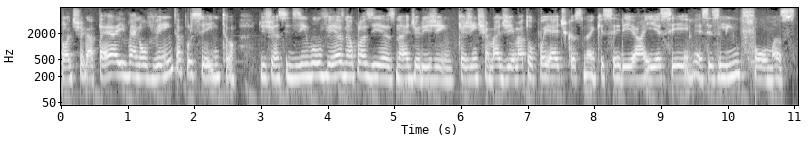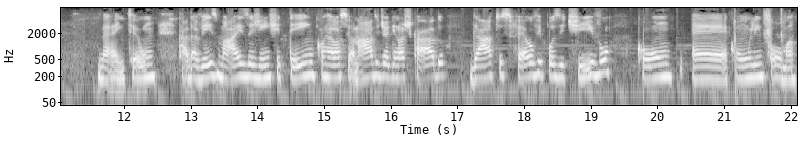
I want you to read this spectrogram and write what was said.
pode chegar até aí, vai 90% de chance de desenvolver as neoplasias, né, de origem que a gente chama de hematopoéticas, né, que seria aí esse, esses linfomas né? Então, cada vez mais a gente tem correlacionado, diagnosticado gatos felve positivo com, é, com linfoma.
